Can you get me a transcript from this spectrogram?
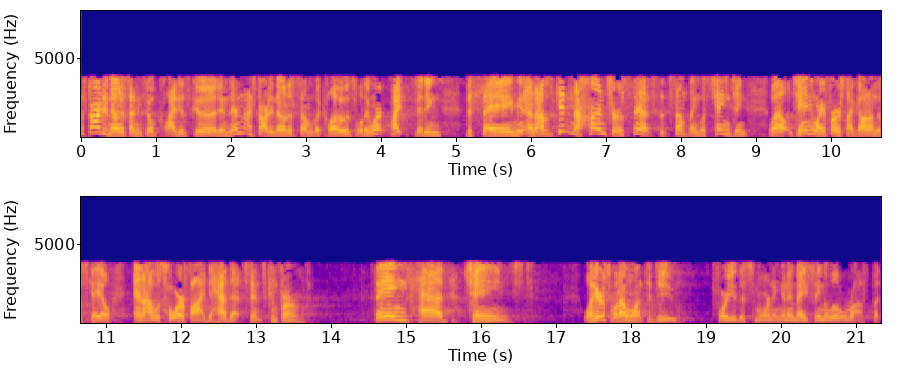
I started to notice I didn't feel quite as good. And then I started to notice some of the clothes, well, they weren't quite fitting the same, and I was getting a hunch or a sense that something was changing. Well, January 1st, I got on the scale, and I was horrified to have that sense confirmed. Things had changed. Well, here's what I want to do for you this morning, and it may seem a little rough, but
